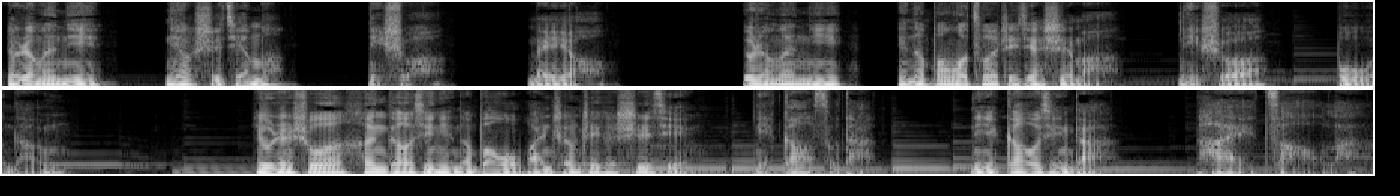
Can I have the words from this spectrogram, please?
有人问你，你有时间吗？你说没有。有人问你，你能帮我做这件事吗？你说不能。有人说很高兴你能帮我完成这个事情，你告诉他，你高兴的。太早了。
